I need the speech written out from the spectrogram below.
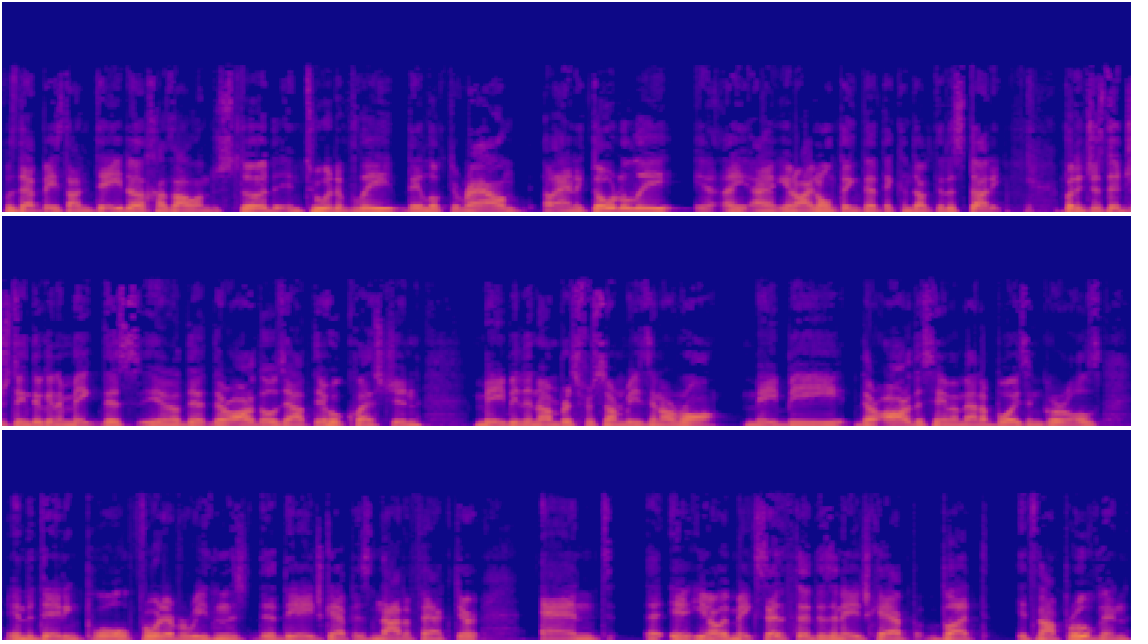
was that based on data? Chazal understood intuitively. They looked around anecdotally. I, I, you know, I don't think that they conducted a study, but it's just interesting. They're going to make this. You know, there, there are those out there who question maybe the numbers for some reason are wrong. Maybe there are the same amount of boys and girls in the dating pool for whatever reason. The, the age gap is not a factor, and uh, it, you know it makes sense that there's an age gap, but it's not proven.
